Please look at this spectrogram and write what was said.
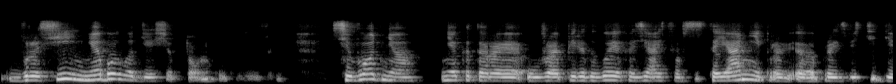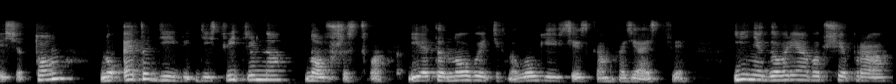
в России не было 10 тонн кукурузы. Сегодня некоторые уже передовые хозяйства в состоянии э, произвести 10 тонн, но это действительно новшество, и это новые технологии в сельском хозяйстве. И не говоря вообще про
